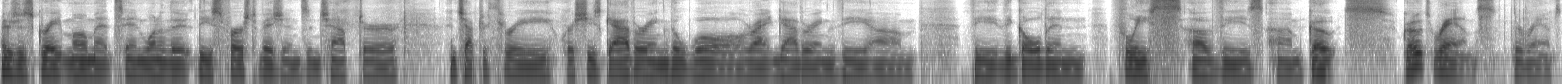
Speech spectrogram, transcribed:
there's this great moment in one of the these first visions in chapter in chapter three where she's gathering the wool, right? Gathering the um, the the golden fleece of these um, goats, goats, rams, they're rams,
